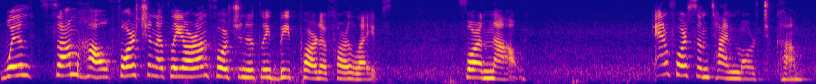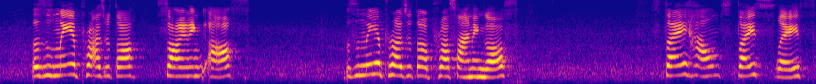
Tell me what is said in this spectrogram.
will somehow, fortunately or unfortunately, be part of our lives for now and for some time more to come. This is me, Prajita, signing off. This is me, Prajita Pro, signing off. Stay home, stay safe.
